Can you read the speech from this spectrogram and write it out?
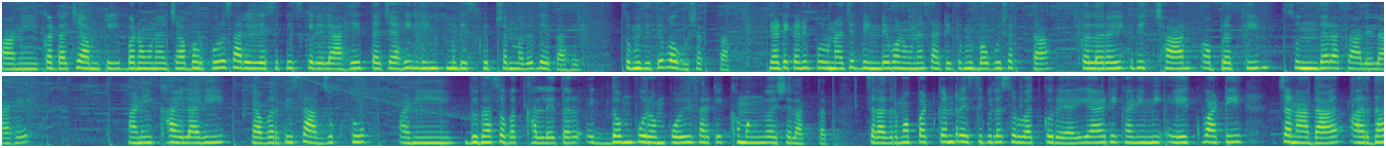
आणि कटाची आमटी बनवण्याच्या भरपूर सारे रेसिपीज केलेल्या आहेत. त्याच्याही लिंक मी डिस्क्रिप्शनमध्ये देत आहे. तुम्ही तिथे बघू शकता. या ठिकाणी पुरणाचे दिंडे बनवण्यासाठी तुम्ही बघू शकता. कलरही किती छान अप्रतिम सुंदर असा आलेला आहे. आणि खायलाही यावरती साजूक तूप आणि दुधासोबत खाल्ले तर एकदम पुरणपोळीसारखे खमंग असे लागतात. चला तर मग पटकन रेसिपीला सुरुवात करूया. या ठिकाणी मी एक वाटी चणा डाळ अर्धा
